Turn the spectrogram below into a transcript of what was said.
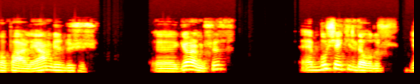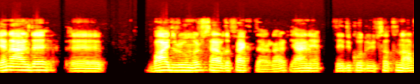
toparlayan bir düşüş e, görmüşüz. E, bu şekilde olur. Genelde e, buy the rumor, sell the fact derler. Yani dedikoduyu satın al,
